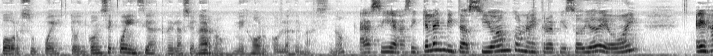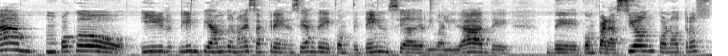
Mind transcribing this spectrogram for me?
por supuesto, en consecuencia, relacionarnos mejor con los demás, ¿no? Así es, así que la invitación con nuestro episodio de hoy es a un poco ir limpiando ¿no? esas creencias de competencia, de rivalidad, de, de comparación con otros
